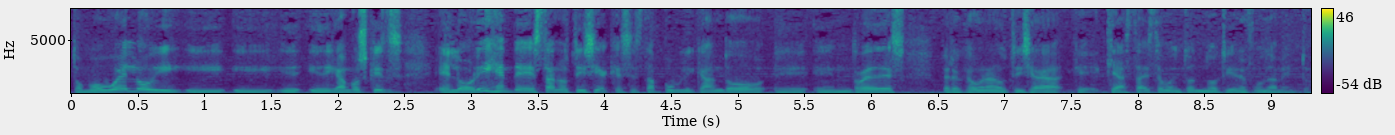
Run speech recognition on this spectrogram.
tomó vuelo y, y- y- y digamos que es el origen de esta noticia que se está publicando eh, en redes, pero que es una noticia que, que hasta este momento no tiene fundamento,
